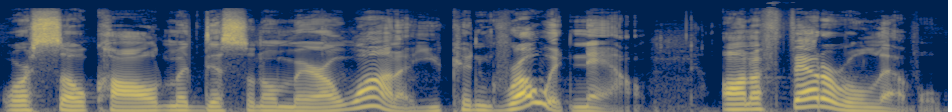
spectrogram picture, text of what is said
or so called medicinal marijuana. You can grow it now on a federal level.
